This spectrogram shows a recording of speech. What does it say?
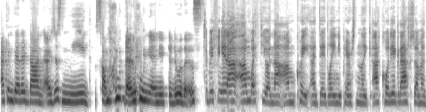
I can get it done. I just need someone telling me I need to do this. To be fair, I, am with you on that. I'm quite a deadliney person. Like I choreograph, so I'm a,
